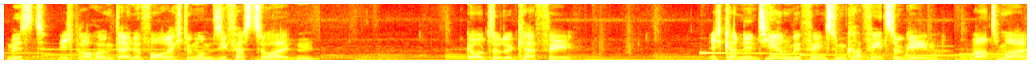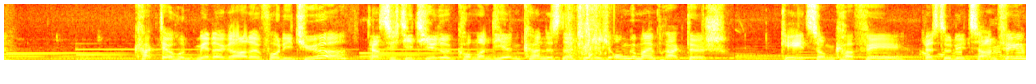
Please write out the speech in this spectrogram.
Mist, ich brauche irgendeine Vorrichtung, um sie festzuhalten. Go to the cafe. Ich kann den Tieren befehlen, zum Café zu gehen. Warte mal. Kackt der Hund mir da gerade vor die Tür? Dass ich die Tiere kommandieren kann, ist natürlich ungemein praktisch. Geh zum Café. Bist du die Zahnfee?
